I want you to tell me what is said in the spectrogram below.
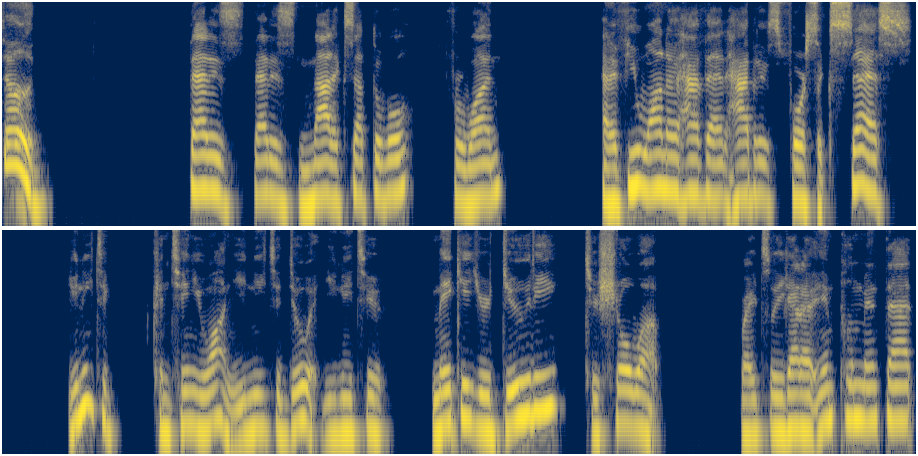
Dude, that is that is not acceptable for one. And if you want to have that habit for success, you need to continue on. You need to do it. You need to make it your duty to show up. Right? So you got to implement that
